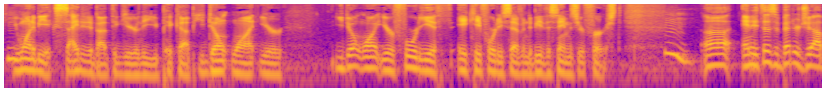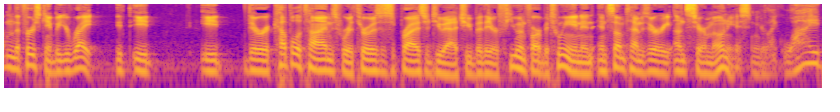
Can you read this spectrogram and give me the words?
you want to be excited about the gear that you pick up. You don't want your you don't want your 40th AK-47 to be the same as your first. Uh, and it does a better job in the first game. But you're right. It it it there are a couple of times where it throws a surprise or two at you, but they are few and far between, and, and sometimes very unceremonious. And you're like, why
